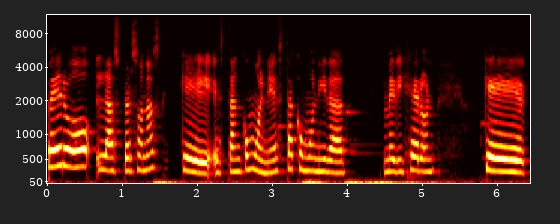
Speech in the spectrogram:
pero las personas que están como en esta comunidad me dijeron que,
